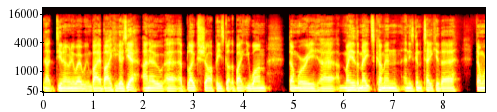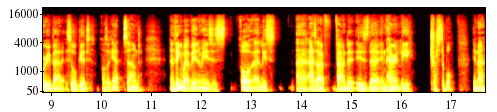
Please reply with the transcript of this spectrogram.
Uh, do you know anywhere we can buy a bike?" He goes, "Yeah, I know uh, a bloke's shop. He's got the bike you want. Don't worry. Uh, my other mate's coming, and he's going to take you there. Don't worry about it. It's all good." I was like, "Yeah, sound." And the thing about Vietnamese is, or at least uh, as I've found it, is they're inherently trustable. You know,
